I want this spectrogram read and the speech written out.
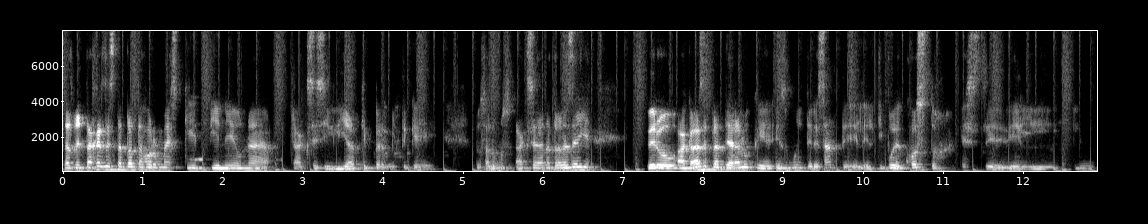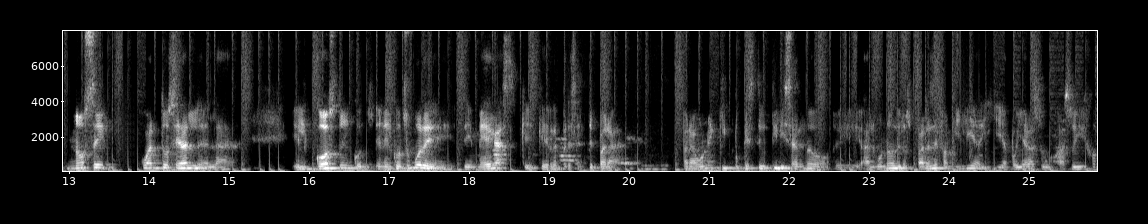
las ventajas de esta plataforma es que tiene una accesibilidad que permite que los alumnos accedan a través de ella. Pero acabas de plantear algo que es muy interesante, el, tipo de costo. Este, no sé cuánto sea el costo en, el consumo de, megas que, represente para, para un equipo que esté utilizando eh, alguno de los padres de familia y, apoyar a su, a su hijo.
